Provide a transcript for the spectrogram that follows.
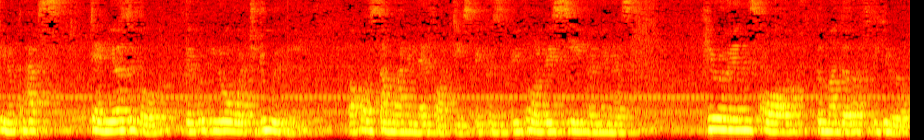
you know, perhaps 10 years ago, they wouldn't know what to do with me or, or someone in their 40s because we've always seen women as heroines or the mother of the hero.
